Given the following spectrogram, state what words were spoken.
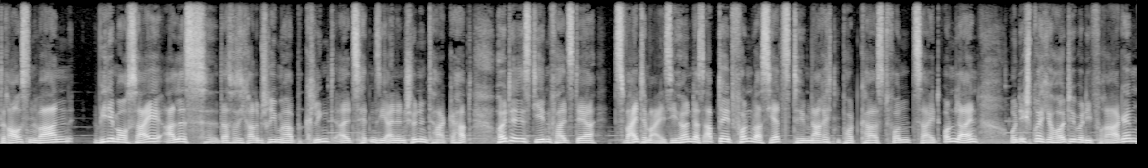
draußen waren. Wie dem auch sei, alles, das, was ich gerade beschrieben habe, klingt, als hätten Sie einen schönen Tag gehabt. Heute ist jedenfalls der 2. Mai. Sie hören das Update von Was jetzt, dem Nachrichtenpodcast von Zeit Online. Und ich spreche heute über die Frage,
